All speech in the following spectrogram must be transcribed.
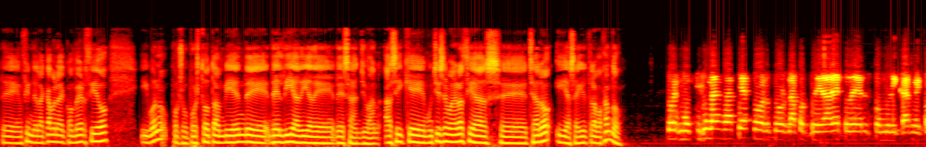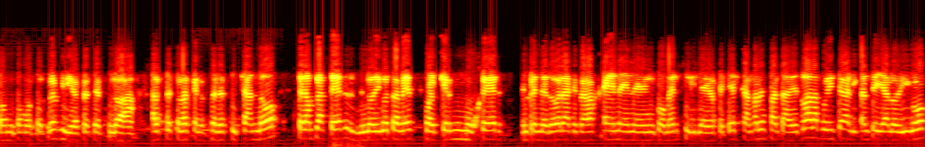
de, en fin, de la Cámara de Comercio y, bueno, por supuesto, también de, del día a día de, de San Joan. Así que muchísimas gracias, eh, Charo, y a seguir trabajando. Pues muchísimas gracias por, por la oportunidad de poder comunicarme con, vosotros y ofrecérselo a, las personas que nos estén escuchando. Será un placer, lo digo otra vez, cualquier mujer emprendedora que trabaje en, en, comercio y le apetezca, no hace falta de toda la provincia de Alicante, ya lo digo,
